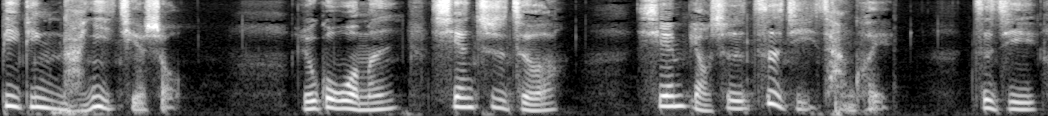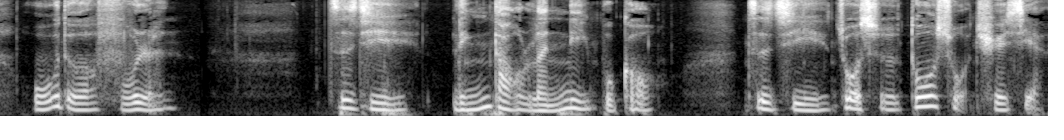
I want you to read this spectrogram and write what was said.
必定难以接受。如果我们先自责，先表示自己惭愧，自己无德服人，自己领导能力不够，自己做事多所缺陷，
